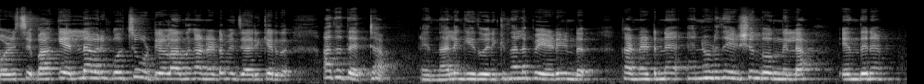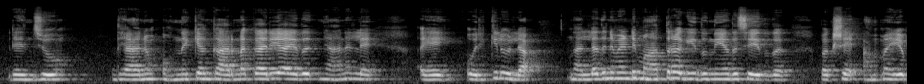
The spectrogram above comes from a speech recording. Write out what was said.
ഒഴിച്ച് ബാക്കി എല്ലാവരും കൊച്ചു കുട്ടികളാണെന്ന് കണ്ണേട്ടൻ വിചാരിക്കരുത്. അത് തെറ്റാ. എന്നാലും ഗീതു എനിക്ക് നല്ല പേടിയുണ്ട്. കണ്ണേട്ടന് എന്നോട് ദേഷ്യം തോന്നുന്നില്ല. എന്തിന്? രഞ്ജുവും ധ്യാനും ഒന്നിക്കാൻ കാരണക്കാരിയായത് ഞാനല്ലേ? ഏയ് ഒരിക്കലുമില്ല. നല്ലതിന് വേണ്ടി മാത്രമാണ് ഗീതു നീ അത് ചെയ്തത്. പക്ഷേ അമ്മയും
